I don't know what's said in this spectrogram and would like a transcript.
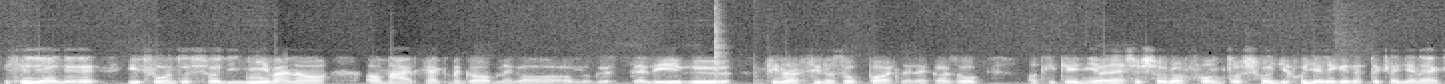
Hiszen ugye azért itt fontos, hogy nyilván a, a márkák meg a, meg a, a mögötte lévő finanszírozó partnerek azok, akik egy nyilván elsősorban fontos, hogy, hogy elégedettek legyenek,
